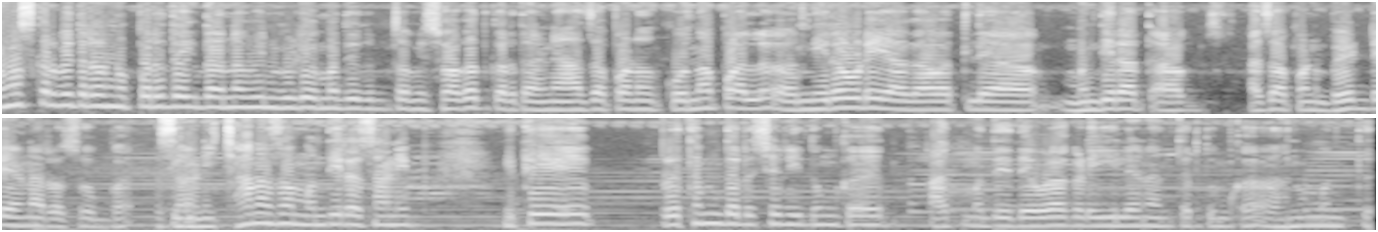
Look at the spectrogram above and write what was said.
नमस्कार मित्रांनो परत एकदा नवीन व्हिडिओमध्ये तुमचं मी स्वागत करतो आणि आज आपण कोनापाल निरवडे या गावातल्या मंदिरात आज आज आपण भेट देणार असो असं आणि छान असा मंदिर असा आणि इथे प्रथम दर्शनी तुमका आतमध्ये देवळाकडे गेल्यानंतर तुमका हनुमंत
